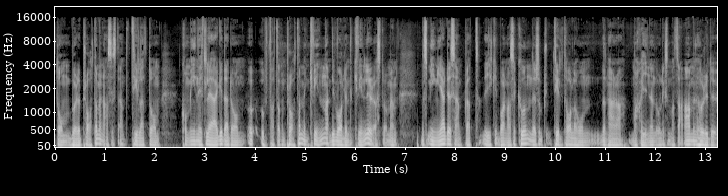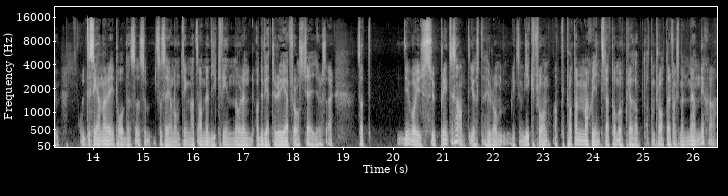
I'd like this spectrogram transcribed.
de började prata med en assistent till att de kom in i ett läge där de uppfattade att de pratade med en kvinna. Vi valde en kvinnlig röst då, men, men som Ingegärd till exempel, att det gick bara några sekunder så tilltalade hon den här maskinen då, liksom att, ah, men hörru du. Och lite senare i podden så, så, så säger hon någonting med att, ah, men vi kvinnor, eller ja, du vet hur det är för oss tjejer och så här. Så att det var ju superintressant just hur de liksom gick från att prata med maskin till att de upplevde att, de pratade faktiskt med en människa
